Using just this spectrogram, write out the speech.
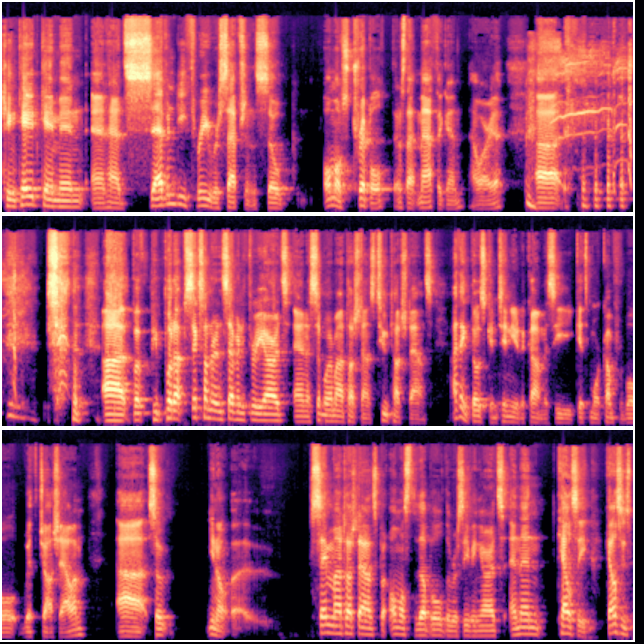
Kincaid came in and had 73 receptions, so almost triple. There's that math again. How are you? Uh, uh, but he put up 673 yards and a similar amount of touchdowns, two touchdowns. I think those continue to come as he gets more comfortable with Josh Allen. Uh, so, you know, uh, same amount of touchdowns, but almost double the receiving yards. And then Kelce. Kelce's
